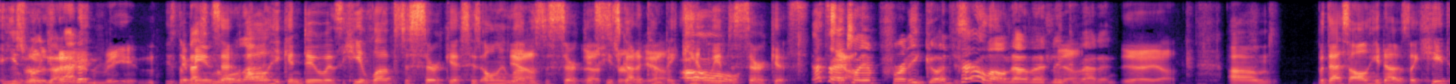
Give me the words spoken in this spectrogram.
He's what really does good that at it. mean? He's the it best in means the that world at all it. he can do is he loves the circus. His only love Yeah, is the circus. He's got to come. yeah. He can't leave Oh. the circus. That's Yeah. actually a pretty good parallel now that I think Yeah. about it. Yeah, yeah. Um, but that's all he does. Like he,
